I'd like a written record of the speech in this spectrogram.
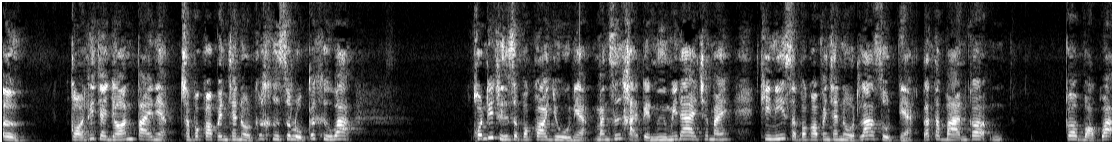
เออ ก่อนที่จะย้อนไปเนี่ยสปกรเป็นโฉนดก็คือสรุปก็คือว่า คนที่ถือสปกอยู่เนี่ยมันซื้อขายเปลี่ยนมือไม่ได้ใช่ไหมทีนี้สปกเป็นโฉนดล่าสุดเนี่ยรัฐบาลก็ก็บอกว่า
